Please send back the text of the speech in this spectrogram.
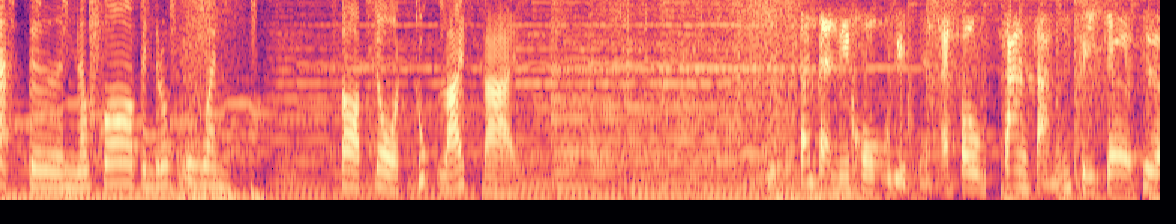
ักเกินแล้วก็เป็นโรคอ้วน ตอบโจทย์ทุกไลฟ์สไตล์ตั้งแต่มีโควิดเนี่ย Apple สร้างสรรค์ฟีเจอร์เพื่อ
